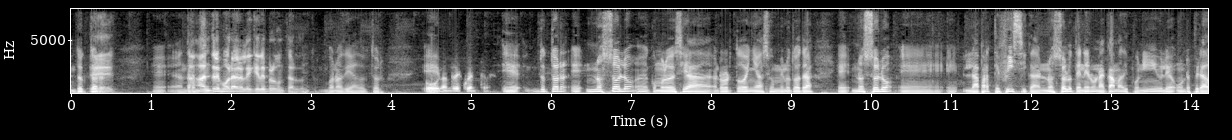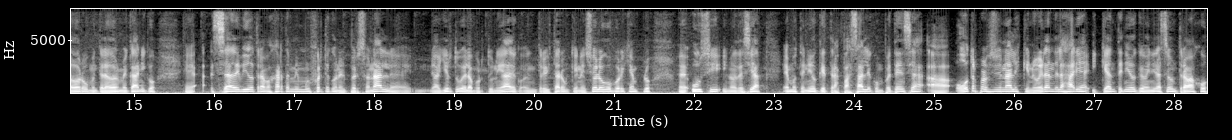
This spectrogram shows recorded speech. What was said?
Doctor, eh, Andrés, Andrés Moraga le quiere preguntar, doctor. Buenos días, doctor. Hola eh, Andrés, cuéntame. Eh, doctor, eh, no solo, como lo decía Roberto Doña hace un minuto atrás, no solo la parte física, no solo tener una cama disponible, un respirador o un ventilador mecánico, se ha debido trabajar también muy fuerte con el personal. ayer tuve la oportunidad de entrevistar a un kinesiólogo, por ejemplo, UCI, y nos decía, hemos tenido que traspasarle competencias a otros profesionales que no eran de las áreas y que han tenido que venir a hacer un trabajo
